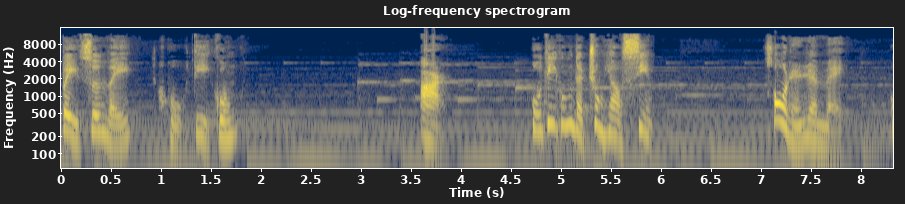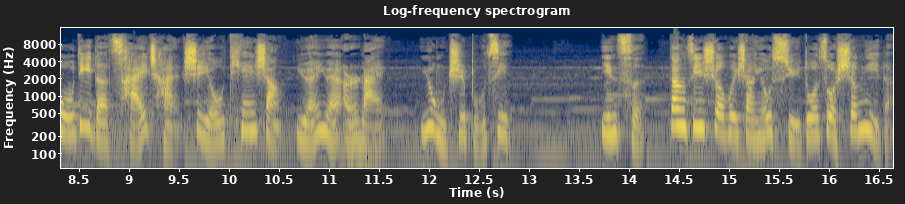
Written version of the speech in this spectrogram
被尊为土地公。二，土地公的重要性。后人认为，土地的财产是由天上源源而来，用之不尽，因此当今社会上有许多做生意的。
